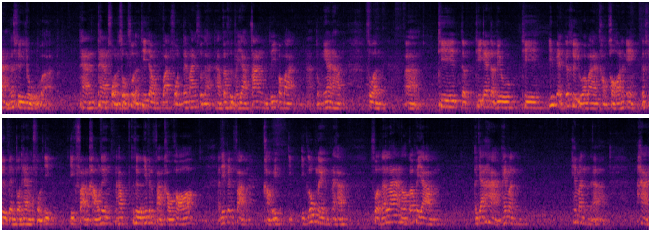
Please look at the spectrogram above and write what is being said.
5ก็คืออยู่แทนแทนฝนสูงสุดที่จะวัดฝนได้มากที่สุดแล้วนะครับ ก็คือพยายามตั้งอยู่ที่ประมาณตรงนี้นะครับ ส่วนอ่ T TNW T 21ก็คืออยู่ประมาณเขาคอนั่นเอง ก็คือเป็นตัวแทนของฝนอีก อีกฝั่งเขาหนึ่งนะครับก็คือนี้เป็นฝั่งเขาคออันนี้เป็นฝั่งเขาอีกอีกอีกลูกหนึ่งนะครับ ส่วนด้านล่างเราก็พยายามระยะห่างให้มันให้มันอ่าห่าง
